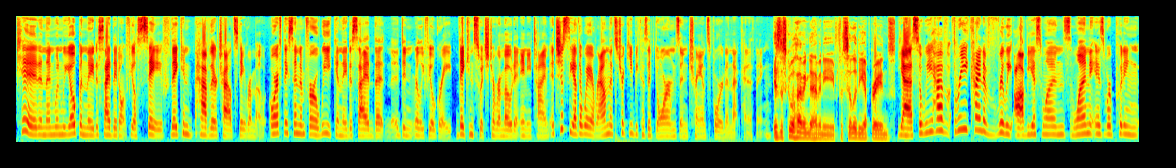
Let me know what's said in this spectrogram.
kid and then when we open they decide they don't feel safe, they can have their child stay remote. Or if they send them for a week and they decide that it didn't really feel great, they can switch to remote at any time. It's just the other way around that's tricky because of dorms and transport and that kind of thing. Is the school having to have any facility upgrades? Yeah, so we have three kind of really obvious ones. One is we're putting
